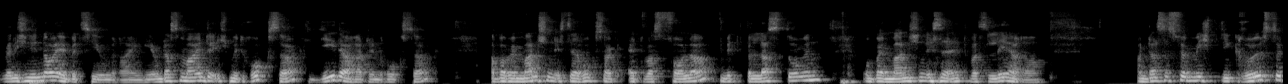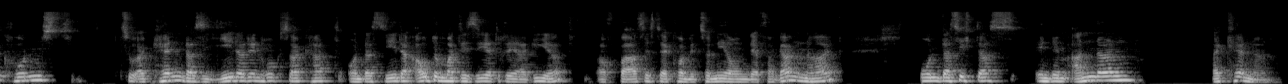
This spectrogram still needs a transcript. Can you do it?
wenn ich in die neue Beziehung reingehe. Und das meinte ich mit Rucksack. Jeder hat den Rucksack. Aber bei manchen ist der Rucksack etwas voller mit Belastungen und bei manchen ist er etwas leerer. Und das ist für mich die größte Kunst, zu erkennen, dass jeder den Rucksack hat und dass jeder automatisiert reagiert auf Basis der Konditionierung der Vergangenheit und dass ich das in dem anderen erkenne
